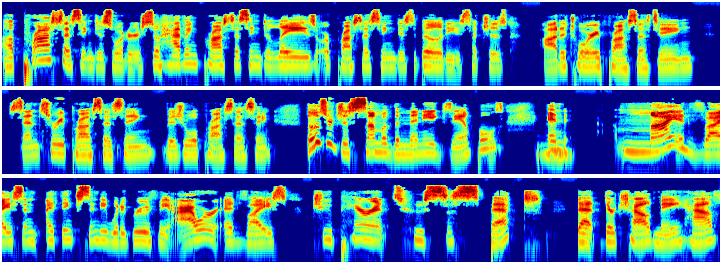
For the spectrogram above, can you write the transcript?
uh, processing disorders. So, having processing delays or processing disabilities such as auditory processing, sensory processing, visual processing. Those are just some of the many examples. Mm-hmm. And my advice, and I think Cindy would agree with me, our advice to parents who suspect that their child may have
